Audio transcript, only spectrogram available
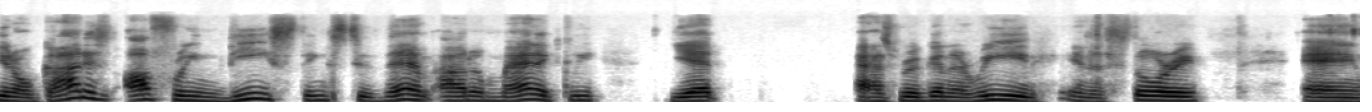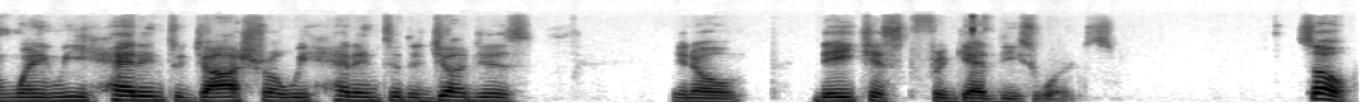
you know, God is offering these things to them automatically. Yet, as we're going to read in the story, and when we head into Joshua, we head into the judges, you know, they just forget these words. So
